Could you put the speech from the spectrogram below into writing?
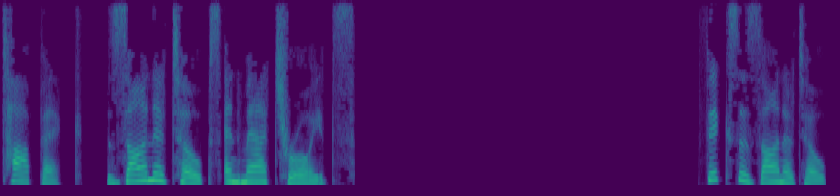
Topic: Zonotopes and matroids. Fix a zonotope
